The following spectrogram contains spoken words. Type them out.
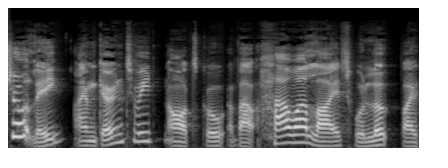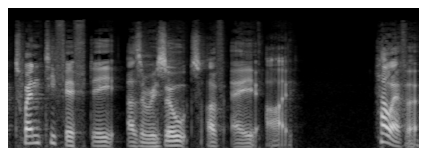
Shortly, I am going to read an article about how our lives will look by 2050 as a result of AI. However,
